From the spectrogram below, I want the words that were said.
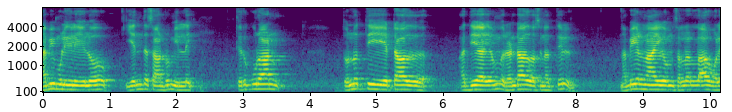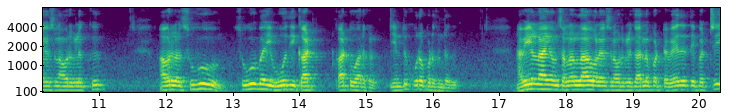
நபிமொழிகளிலோ எந்த சான்றும் இல்லை. திருக்குரான் தொண்ணூற்றி எட்டாவது அத்தியாயம் ரெண்டாவது வசனத்தில் நபிகள் நாயகம் சல்லல்லாஹு உலகம் அவர்களுக்கு அவர்கள் சுகு சுகுபை ஊதி காட் காட்டுவார்கள் என்று கூறப்படுகின்றது. நபிகள் நாயகம் சல்லல்லாஹு அலையுஸ்லாம் அவர்களுக்கு அருளப்பட்ட வேதத்தை பற்றி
